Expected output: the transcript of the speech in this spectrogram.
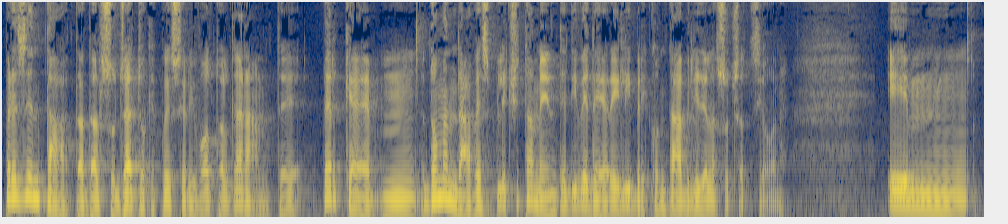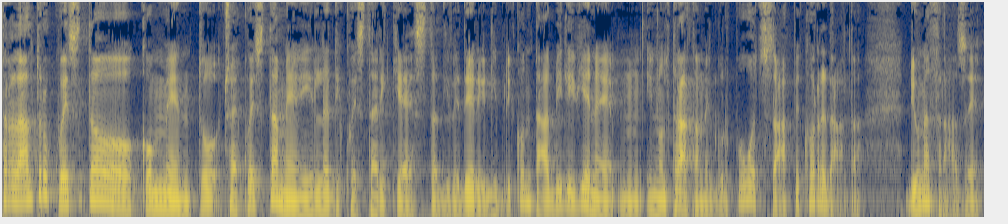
presentata dal soggetto che poi si è rivolto al garante perché mh, domandava esplicitamente di vedere i libri contabili dell'associazione. E mh, tra l'altro questo commento, cioè questa mail di questa richiesta di vedere i libri contabili viene mh, inoltrata nel gruppo WhatsApp e corredata di una frase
